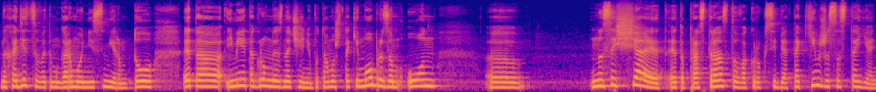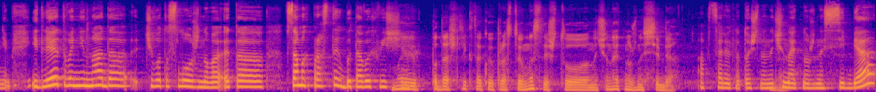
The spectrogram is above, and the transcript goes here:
находиться в этом гармонии с миром, то это имеет огромное значение, потому что таким образом он э, насыщает это пространство вокруг себя таким же состоянием. И для этого не надо чего-то сложного. Это в самых простых бытовых вещах. Мы подошли к такой простой мысли, что начинать нужно с себя. Абсолютно точно. Начинать нужно с себя.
